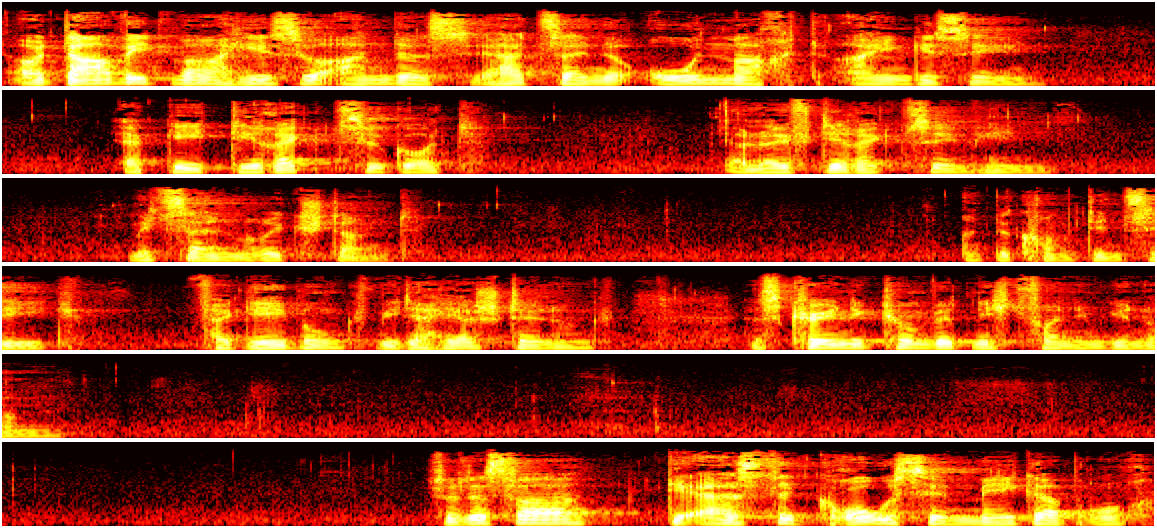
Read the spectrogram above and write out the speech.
Aber David war hier so anders. Er hat seine Ohnmacht eingesehen. Er geht direkt zu Gott. Er läuft direkt zu ihm hin mit seinem Rückstand und bekommt den Sieg. Vergebung, Wiederherstellung. Das Königtum wird nicht von ihm genommen. So, das war der erste große Megabruch.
